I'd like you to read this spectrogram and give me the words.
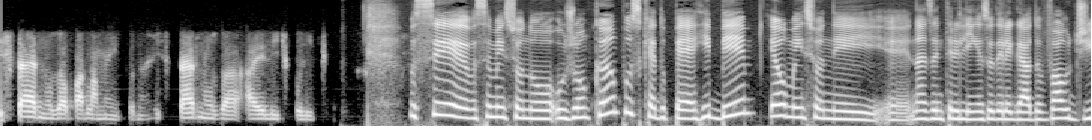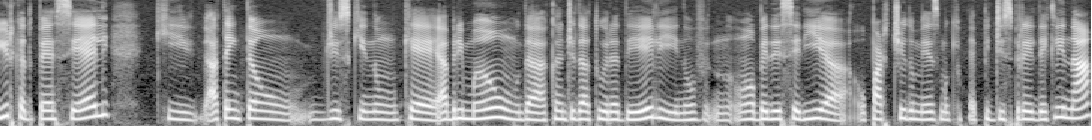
externos ao parlamento, né? externos à, à elite política. Você, você mencionou o João Campos, que é do PRB, eu mencionei é, nas entrelinhas o delegado Valdir, que é do PSL, que até então diz que não quer abrir mão da candidatura dele, não, não obedeceria o partido mesmo que pedisse para ele declinar.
